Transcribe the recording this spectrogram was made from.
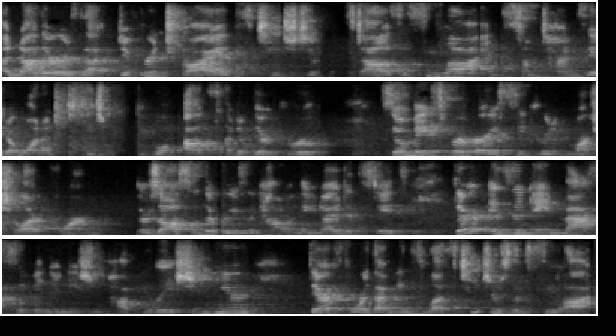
Another is that different tribes teach different styles of Silat, and sometimes they don't want to teach people outside of their group. So it makes for a very secretive martial art form. There's also the reason how in the United States, there isn't a massive Indonesian population here, therefore that means less teachers of Silat.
